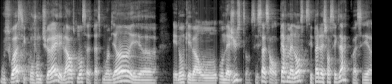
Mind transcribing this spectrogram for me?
Ou soit c'est conjoncturel et là en ce moment ça se passe moins bien et et donc, eh ben, on, ajuste. C'est ça, c'est en permanence. C'est pas de la science exacte, quoi. C'est, euh,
